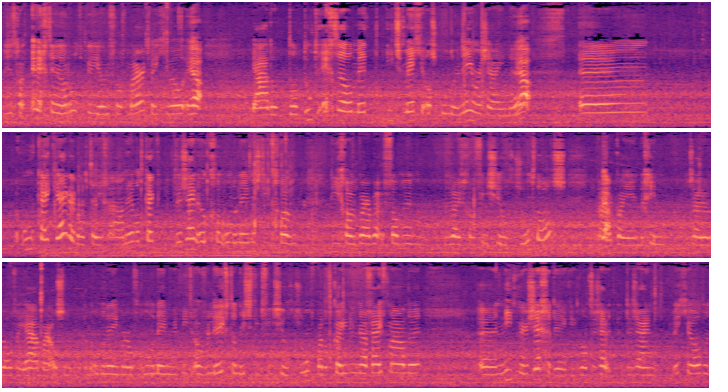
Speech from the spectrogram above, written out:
We zitten gewoon echt in een rotperiode vanaf maart, weet je wel. En ja, ja dat, dat doet echt wel met iets met je als ondernemer zijnde. ja. Ehm, hoe kijk jij daar dan tegenaan? Hè? Want kijk, er zijn ook gewoon ondernemers die het gewoon, die gewoon waar we- van hun bedrijf gewoon financieel gezond was. Nou, Ja. dan kan je in het begin zeiden we dan van ja, maar als een, een ondernemer of een onderneming het niet overleeft, dan is het niet financieel gezond. Maar dat kan je nu na vijf maanden eh, niet meer zeggen, denk ik. Want er zijn, er zijn, weet je wel, er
